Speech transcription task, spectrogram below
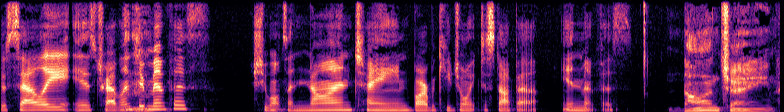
So Sally is traveling through Memphis. She wants a non-chain barbecue joint to stop at in Memphis. non-chain.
